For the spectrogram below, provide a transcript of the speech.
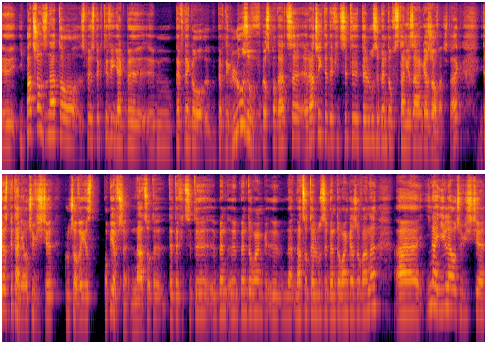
Y, I patrząc na to z perspektywy jakby pewnego, pewnych luzów w gospodarce, raczej te deficyty, te luzy będą w stanie zaangażować, tak? I teraz pytanie oczywiście kluczowe jest po pierwsze, na co te, te deficyty bę- będą, na, na co te luzy będą angażowane i na ile oczywiście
